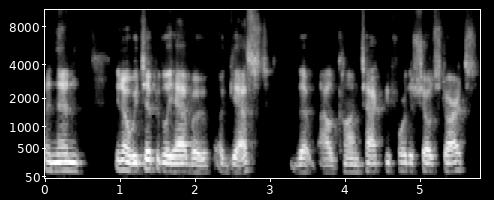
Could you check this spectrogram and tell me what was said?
And then, you know, we typically have a, a guest that I'll contact before the show starts.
